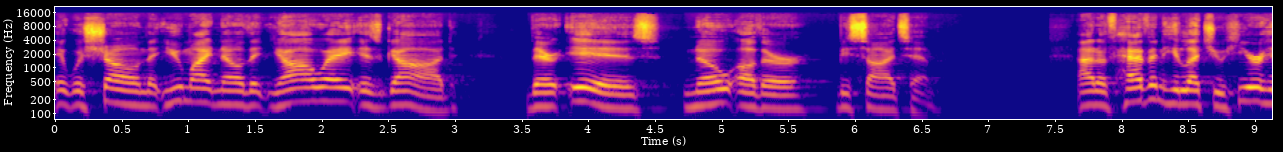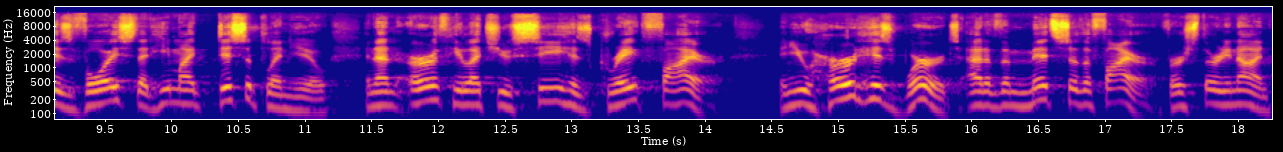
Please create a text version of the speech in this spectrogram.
it was shown that you might know that Yahweh is God; there is no other besides him. Out of heaven he let you hear his voice that he might discipline you, and on earth he let you see his great fire." And you heard his words out of the midst of the fire. Verse 39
